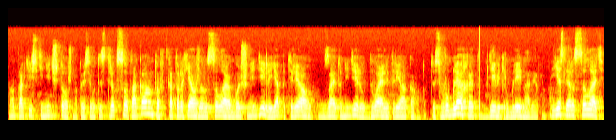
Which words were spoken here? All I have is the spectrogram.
оно практически ничтожно. То есть вот из 300 аккаунтов, которых я уже рассылаю больше недели, я потерял за эту неделю 2 или 3 аккаунта. То есть в рублях это 9 рублей, наверное. Если рассылать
